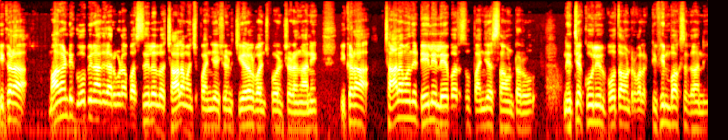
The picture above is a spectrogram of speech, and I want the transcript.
ఇక్కడ మాగంటి గోపీనాథ్ గారు కూడా బస్తీలలో చాలా మంచి పని చేసిండు చీరలు పంచిపోయించడం కానీ ఇక్కడ చాలామంది డైలీ లేబర్స్ పనిచేస్తూ ఉంటారు. నిత్య కూలీలు పోతూ ఉంటారు వాళ్ళకి టిఫిన్ బాక్స్ కానీ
